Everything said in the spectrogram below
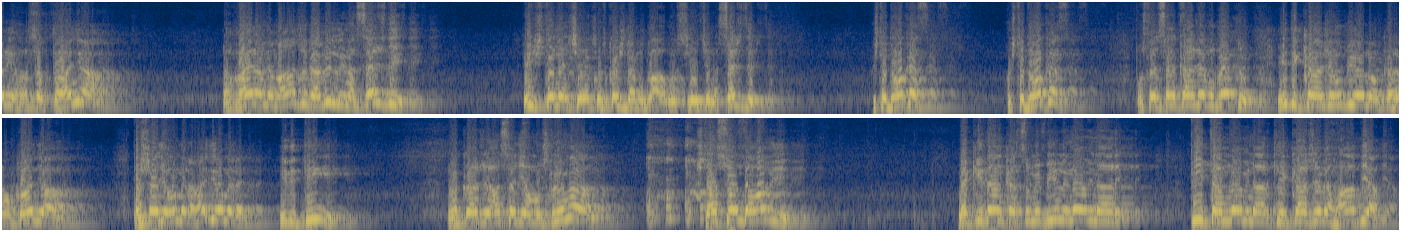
oni Asad klanja. Na vajram namazu ga vidli na seždi. I što neće neko skoči da mu glavu osjeće na seždi. Hoćete dokaz? Hoćete dokaz? Postavljam se li kaže Ebu Bekru, idi kaže ubi ono, kaže on klanja. Pa šalje Omera, hajdi Omere, idi ti. Ja kaže, Asad je musliman. Šta su onda ovi? Neki dan kad su mi bili novinari, pitam novinarke, kaže Vehabija.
